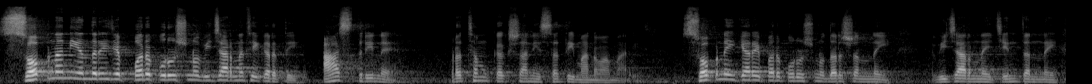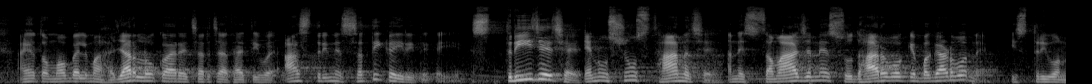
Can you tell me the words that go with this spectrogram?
સ્વપ્નની અંદર એ જે પરપુરુષનો વિચાર નથી કરતી આ સ્ત્રીને પ્રથમ કક્ષાની સતી માનવામાં આવી છે. સ્વપ્ન ક્યારેય પરપુરુષનું દર્શન નહીં. વિચાર નહીં, ચિંતન નહીં. અહીંયા તો મોબાઈલમાં હજાર લોકો આરે ચર્ચા થતી હોય. આ સ્ત્રીને સતી કઈ રીતે કહીએ? સ્ત્રી જે છે, એનું શું સ્થાન છે? અને સમાજને સુધારવો કે બગાડવો ને? એ સ્ત્રીઓના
